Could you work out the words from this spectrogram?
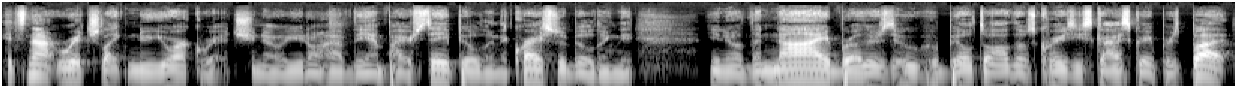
It's not rich like New York rich. You know, you don't have the Empire State Building, the Chrysler Building, the, you know, the Nye brothers who, who built all those crazy skyscrapers. But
